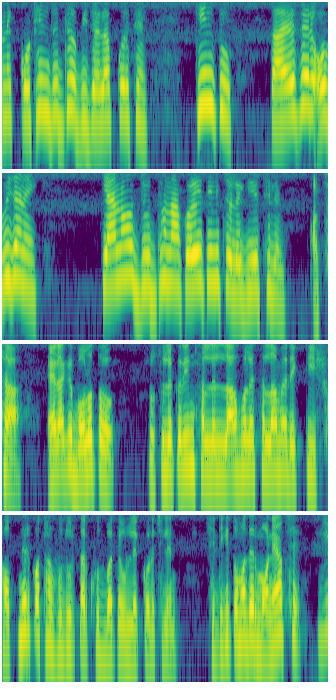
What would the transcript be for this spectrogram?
অনেক কঠিন যুদ্ধেও বিজয় লাভ করেছেন কিন্তু তায়েফের অভিযানে কেন যুদ্ধ না করেই তিনি চলে গিয়েছিলেন? আচ্ছা এর আগে বলো তো রসুল করিম সাল্লাহ সাল্লামের একটি স্বপ্নের কথা হুজুর তার খুতবাতে উল্লেখ করেছিলেন। সেটি কি তোমাদের মনে আছে? জি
